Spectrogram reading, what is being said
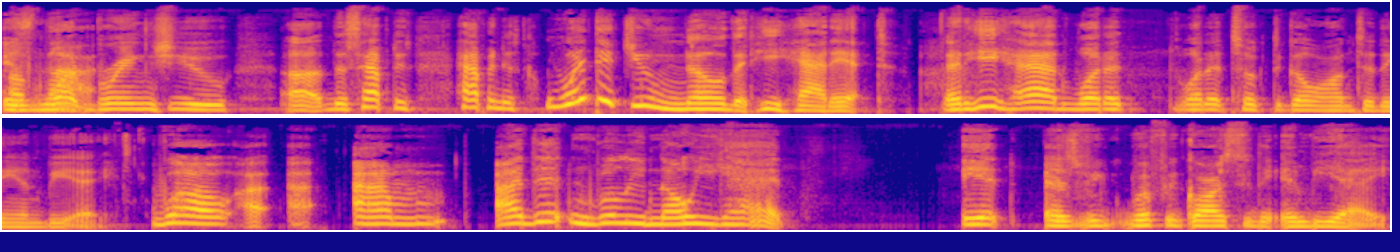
It's of what not. brings you uh, this happiness. Happiness. When did you know that he had it? That he had what it what it took to go on to the NBA? Well, I, I, um, I didn't really know he had it as re- with regards to the NBA.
